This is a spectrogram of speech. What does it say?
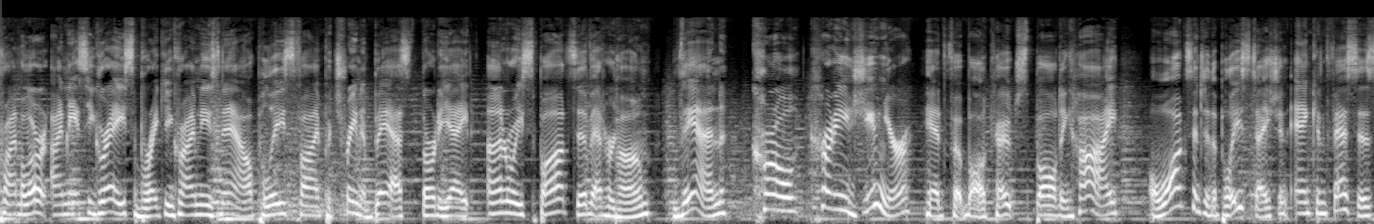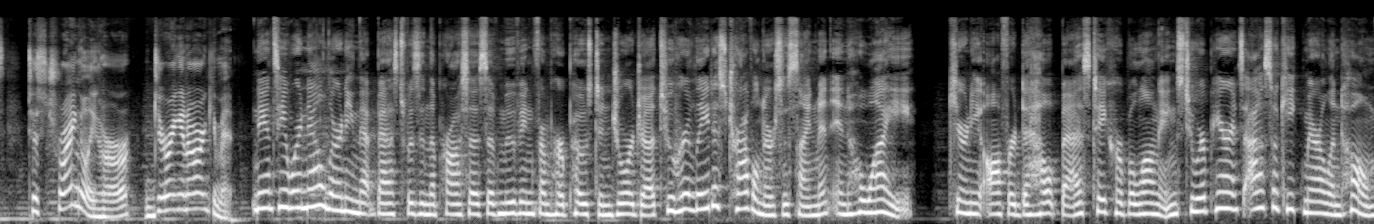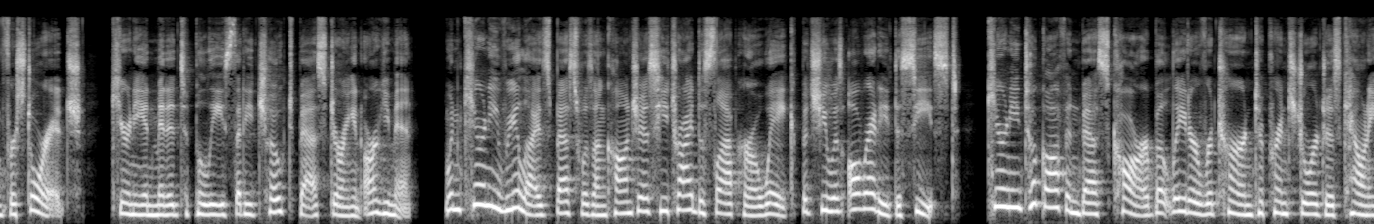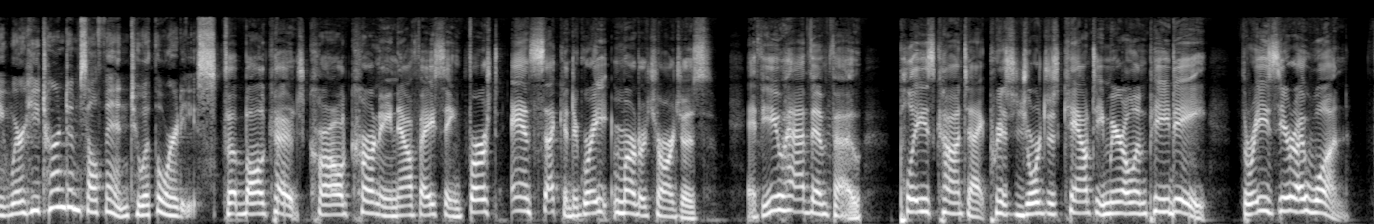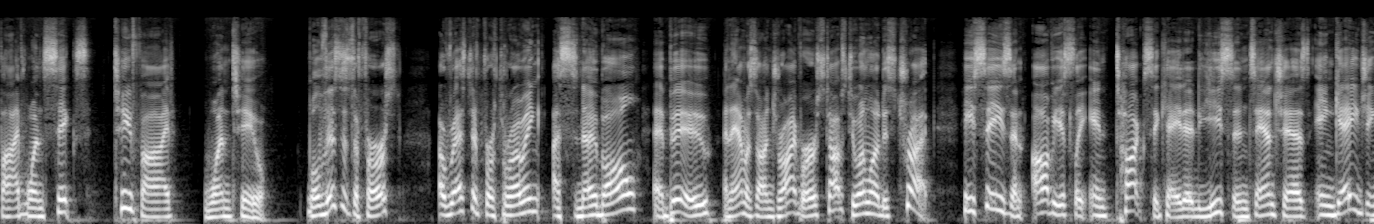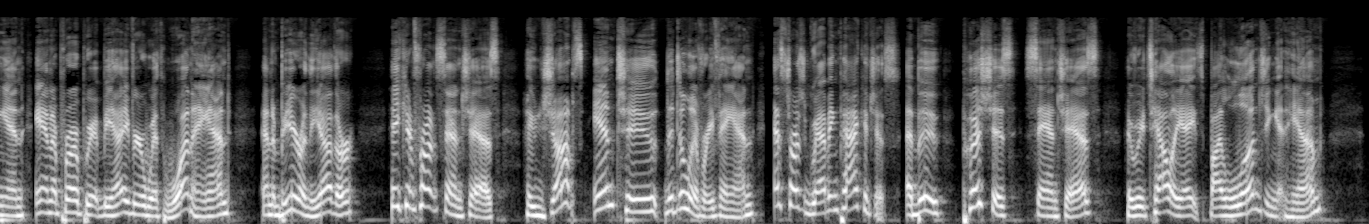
Crime Alert, I'm Nancy Grace. Breaking crime news now. Police find Patrina Best, 38, unresponsive at her home. Then, Carl Kearney Jr., head football coach Spalding High, walks into the police station and confesses to strangling her during an argument. Nancy, we're now learning that Best was in the process of moving from her post in Georgia to her latest travel nurse assignment in Hawaii. Kearney offered to help Best take her belongings to her parents' Assapequa, Maryland home for storage. Kearney admitted to police that he choked Best during an argument. When Kearney realized Best was unconscious, he tried to slap her awake, but she was already deceased. Kearney took off in Best's car, but later returned to Prince George's County, where he turned himself in to authorities. Football coach Carl Kearney now facing first and second degree murder charges. If you have info, please contact Prince George's County, Maryland PD 301 516 2512. Well, this is the first. Arrested for throwing a snowball. Abu, an Amazon driver, stops to unload his truck. He sees an obviously intoxicated Yeson Sanchez engaging in inappropriate behavior with one hand and a beer in the other. He confronts Sanchez, who jumps into the delivery van and starts grabbing packages. Abu pushes Sanchez, who retaliates by lunging at him.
